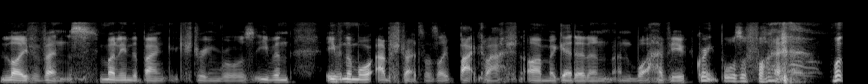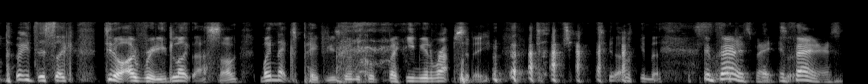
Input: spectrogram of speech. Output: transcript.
live events, Money in the Bank, Extreme Rules, even even the more abstract ones like Backlash, Armageddon, and, and what have you. Great Balls of Fire. way this like? Do you know? what? I really like that song. My next pay per view is going to be called Bohemian Rhapsody. you know I mean? In fairness, mate, in fairness,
